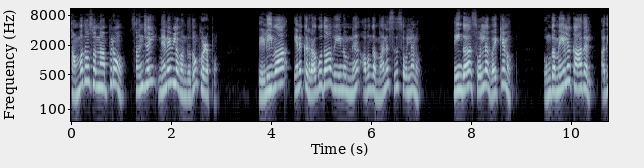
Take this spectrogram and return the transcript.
சம்மதம் சொன்ன அப்புறம் சஞ்சய் நினைவுல வந்ததும் குழப்பம். தெளிவா எனக்கு ரகு தான் வேணும்னு அவங்க மனசு சொல்லணும். நீங்க சொல்ல வைக்கணும். உங்க மேல காதல் அது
